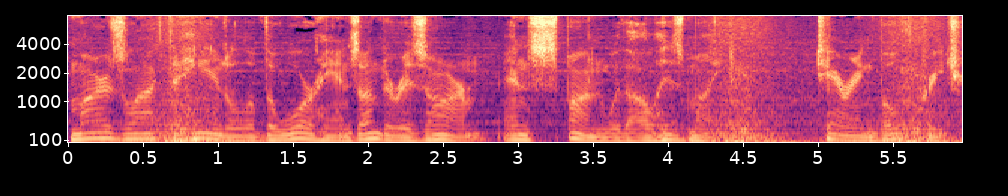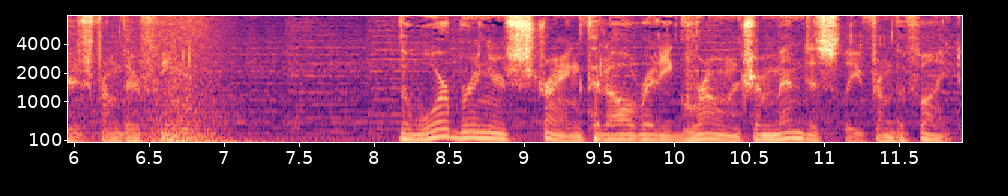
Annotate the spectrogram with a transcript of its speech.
Mars locked the handle of the warhands under his arm and spun with all his might, tearing both creatures from their feet. The Warbringer's strength had already grown tremendously from the fight,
